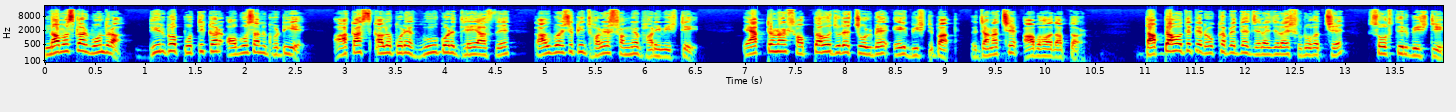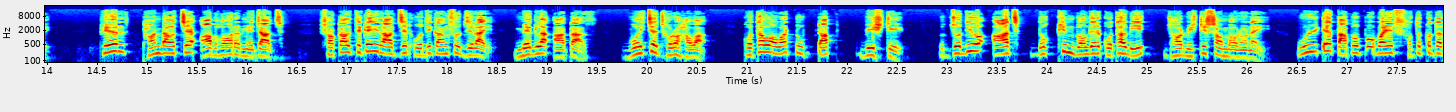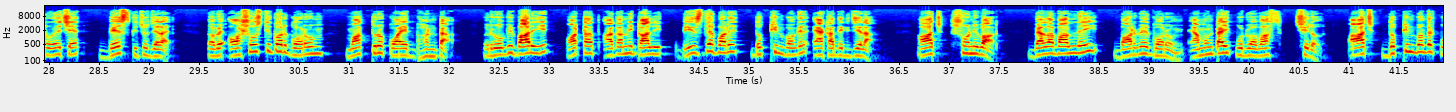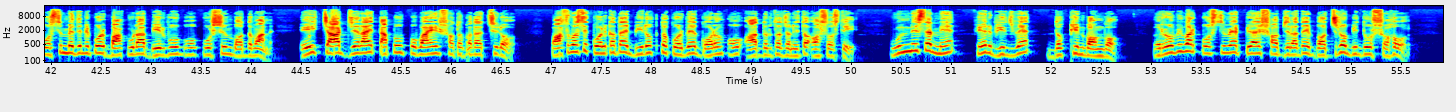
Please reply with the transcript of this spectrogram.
নমস্কার বন্ধুরা, দীর্ঘ প্রতীক্ষার অবসান ঘটিয়ে আকাশ কালো করে হু করে ধেয়ে আসছে কালবৈশাখী ঝড়ের সঙ্গে ভারী বৃষ্টি একটানা সপ্তাহ জুড়ে চলবে এই বৃষ্টিপাত, জানাচ্ছে আবহাওয়া দপ্তর। দাবদাহ থেকে রক্ষা পেতে জেলায় জেলায় শুরু হচ্ছে স্বস্তির বৃষ্টি। ফের ঠান্ডা হচ্ছে আবহাওয়ার মেজাজ। সকাল থেকেই রাজ্যের অধিকাংশ জেলায় মেঘলা আকাশ, বইছে ঝোড়ো হাওয়া, কোথাও আবার টুপটাপ বৃষ্টি। যদিও আজ দক্ষিণবঙ্গের কোথাওই ঝড় বৃষ্টির সম্ভাবনা নেই। উল্টে তাপপ্রবাহের সতর্কতা রয়েছে বেশ কিছু জেলায়। তবে অস্বস্তিকর গরম মাত্র কয়েক ঘণ্টা। রবিবারই অর্থাৎ আগামীকালই ভিজতে পারে দক্ষিণবঙ্গের একাধিক জেলা। আজ শনিবার, বেলা বাড়লেই বাড়বে গরম, এমনটাই পূর্বাভাস ছিল। আজ দক্ষিণবঙ্গের পশ্চিম মেদিনীপুর, বাঁকুড়া, বীরভূম ও পশ্চিম বর্ধমান এই চার জেলায় তাপপ্রবাহের সতর্কতা ছিল। পাশাপাশি কলকাতায় বিরক্ত করবে গরম ও আর্দ্রতাজনিত অস্বস্তি। উনিশে মে ফের ভিজবে দক্ষিণবঙ্গ। রবিবার পশ্চিমের প্রায় সব জেলাতেই বজ্রবিদ্যুৎ সহ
